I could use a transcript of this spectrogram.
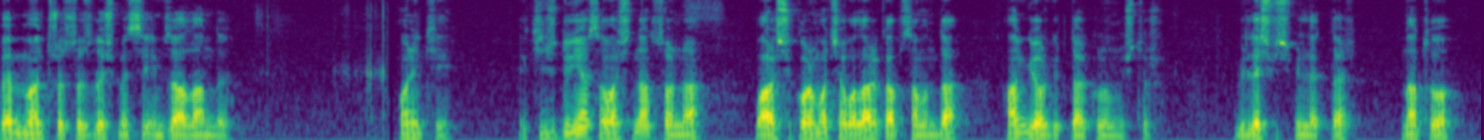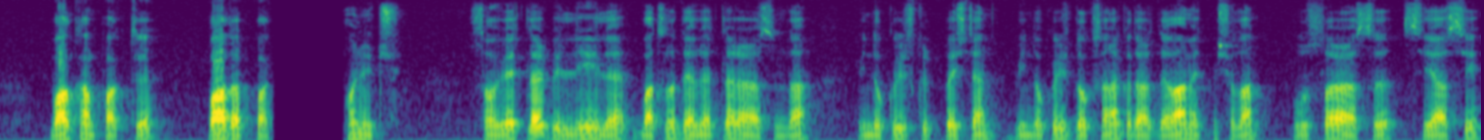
ve Montreux Sözleşmesi imzalandı. 12. İkinci Dünya Savaşı'ndan sonra barışı koruma çabaları kapsamında hangi örgütler kurulmuştur? Birleşmiş Milletler, NATO, Balkan Paktı, Bağdat Paktı. 13. Sovyetler Birliği ile Batılı devletler arasında 1945'ten 1990'a kadar devam etmiş olan uluslararası, siyasi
